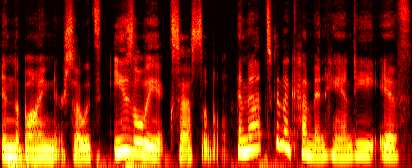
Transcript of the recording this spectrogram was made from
in the binder so it's easily accessible. And that's going to come in handy if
